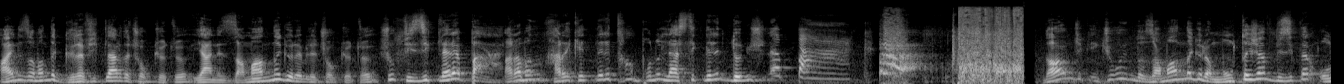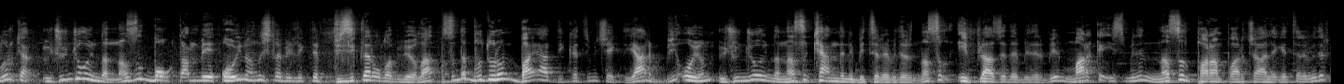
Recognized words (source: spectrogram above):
Aynı zamanda grafikler de çok kötü. Yani zamanına göre bile çok kötü. Şu fiziklere bak. Arabanın hareketleri tamponu lastiklerin dönüşüne bak. Daha önceki iki oyunda zamanına göre muhteşem fizikler olurken üçüncü oyunda nasıl boktan bir oynanışla birlikte fizikler olabiliyor lan? Aslında bu durum bayağı dikkatimi çekti. Yani bir oyun üçüncü oyunda nasıl kendini bitirebilir, nasıl iflas edebilir, bir marka ismini nasıl paramparça hale getirebilir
